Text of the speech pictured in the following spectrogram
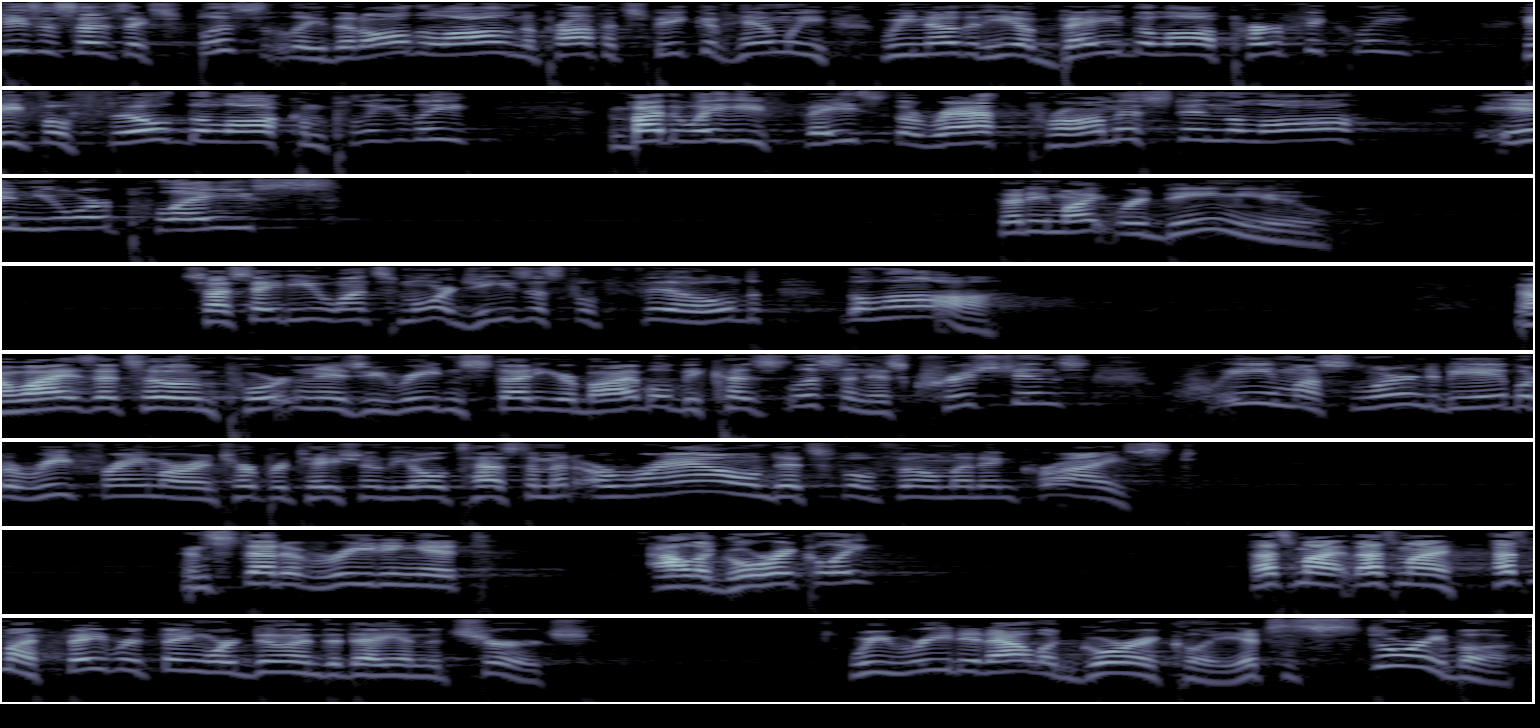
Jesus says explicitly that all the law and the prophets speak of him. We, we know that he obeyed the law perfectly. He fulfilled the law completely. And by the way, he faced the wrath promised in the law in your place that he might redeem you. So I say to you once more, Jesus fulfilled the law. Now, why is that so important as you read and study your Bible? Because, listen, as Christians, we must learn to be able to reframe our interpretation of the Old Testament around its fulfillment in Christ. Instead of reading it allegorically, that's my, that's my, that's my favorite thing we're doing today in the church. We read it allegorically. It's a storybook.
